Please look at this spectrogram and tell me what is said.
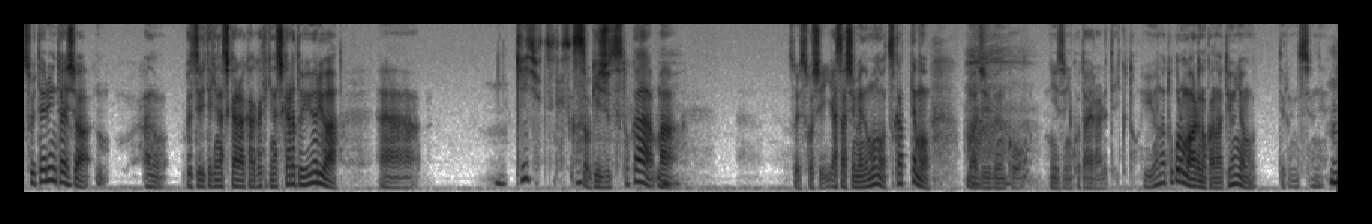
そういった衣類に対してはあの物理的な力科学的な力というよりはあー技術ですか？そう技術とかまあ、そういう少し優しめのものを使っても、まあ、十分こうニーズに応えられていくというようなところもあるのかなというふうには思ってるんですよね。うーん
